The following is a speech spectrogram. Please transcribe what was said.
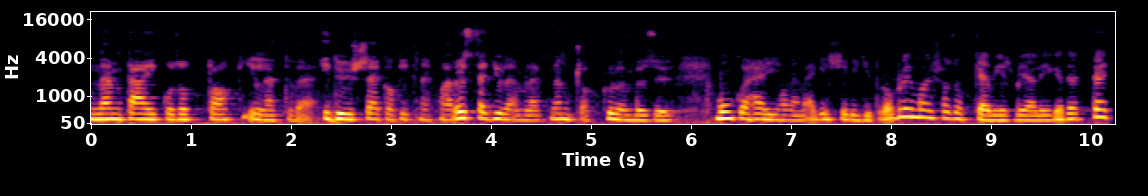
nem tájékozottak, illetve idősek, akiknek már összegyülem nem csak különböző munkahelyi, hanem egészségügyi probléma, és azok kevésbé elégedettek,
